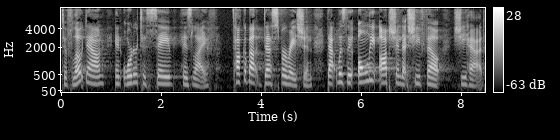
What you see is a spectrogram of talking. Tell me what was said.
to float down in order to save his life. Talk about desperation. That was the only option that she felt she had.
